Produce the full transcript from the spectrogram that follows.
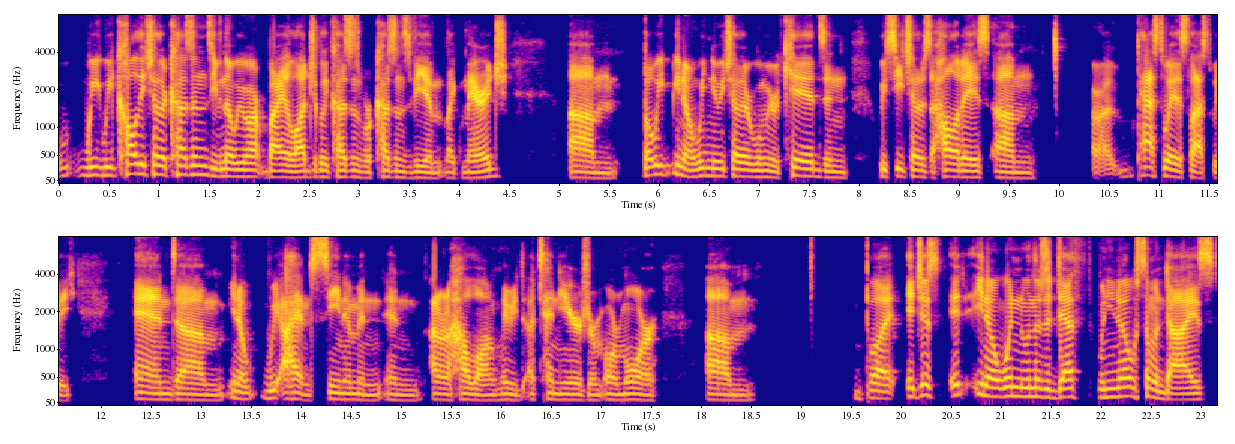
We we called each other cousins, even though we aren't biologically cousins. We're cousins via like marriage. Um, but we you know we knew each other when we were kids, and we see each other at the holidays. Um, uh, passed away this last week, and um, you know, we I hadn't seen him in in I don't know how long, maybe a ten years or or more. Um, but it just it you know when when there's a death when you know someone dies,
